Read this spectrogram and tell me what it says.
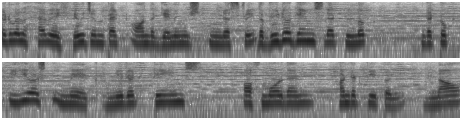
it will have a huge impact on the gaming industry. The video games that look that took years to make needed teams of more than 100 people. Now,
